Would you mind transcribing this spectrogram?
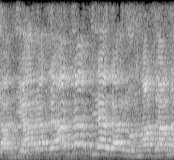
တာတရားဒါဒါပြရတာတော့ငါတာန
